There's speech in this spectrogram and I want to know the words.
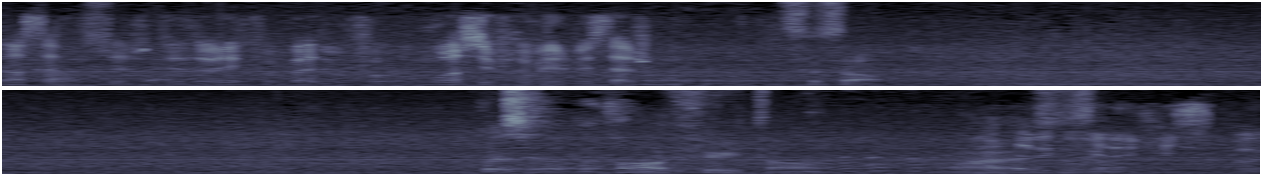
Non, ça, je suis désolé, faut ban, faut au moins supprimer le message. quoi. C'est ça. Ouais, c'est la patrie. Oh putain. Ouais, c'est ça. il a écrit spoil?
